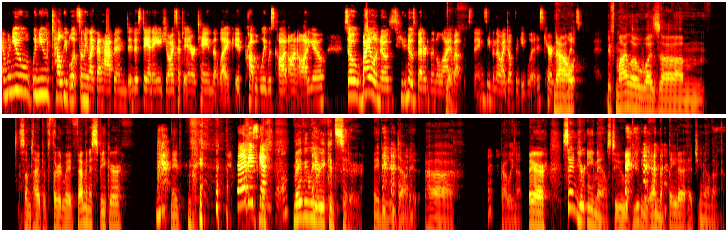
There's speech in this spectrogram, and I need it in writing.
And when you when you tell people that something like that happened in this day and age, you always have to entertain that like it probably was caught on audio. So Milo knows he knows better than to lie Yeah. about these things, even though I don't think he would. His character Now- If Milo was um some type of third wave feminist speaker, maybe then I'd be skeptical. maybe we reconsider. Maybe we doubt it. Uh, probably not fair. Send your emails to beautyandthebeta at gmail.com.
